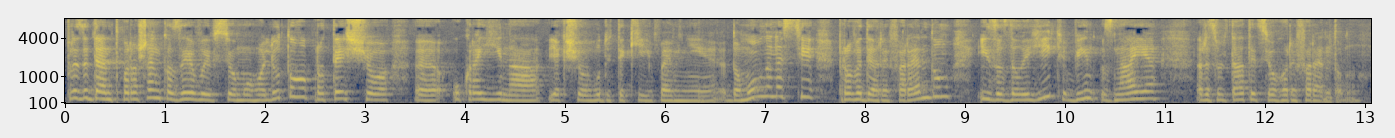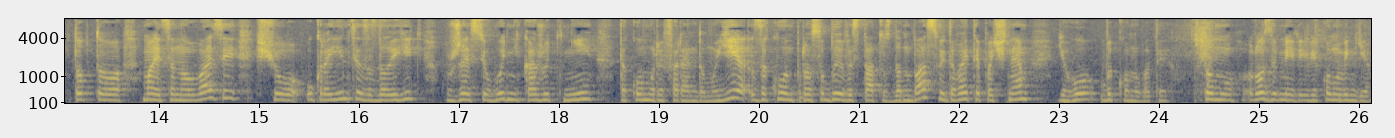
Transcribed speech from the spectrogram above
Президент Порошенко заявив 7 лютого про те, що е, Україна, якщо будуть такі певні домовленості, проведе референдум, і заздалегідь він знає результати цього референдуму. Тобто мається на увазі, що українці заздалегідь вже сьогодні кажуть ні такому референдуму. Є закон про особливий статус Донбасу, і давайте почнемо його виконувати в тому розмірі, в якому він є.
